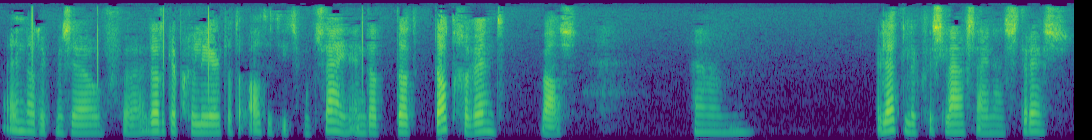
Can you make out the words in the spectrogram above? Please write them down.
En dat ik mezelf, uh, dat ik heb geleerd dat er altijd iets moet zijn. En dat dat, dat gewend was. Um, letterlijk verslaafd zijn aan stress.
